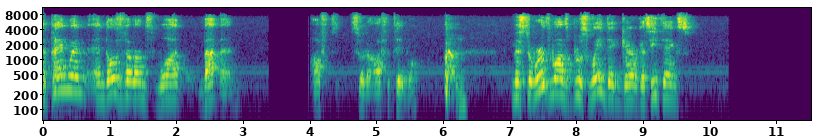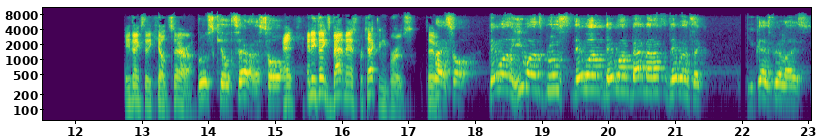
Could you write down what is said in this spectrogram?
the Penguin and those villains want Batman off, sort of off the table. Mhm. Mr. Worth wants Bruce Wayne taken care of because he thinks He thinks that he killed Sarah, Bruce killed Sarah. So and and he thinks Batman's protecting Bruce too. right, so they want he wants Bruce. They want they want Batman off the table. And it's like you guys realize.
